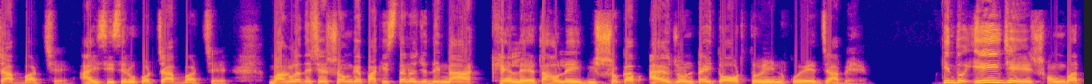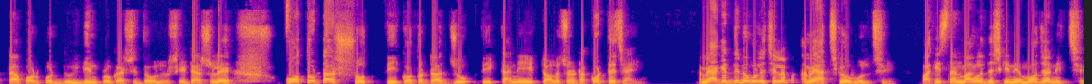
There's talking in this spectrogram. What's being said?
চাপ বাড়ছে, আইসিসির উপর চাপ বাড়ছে। বাংলাদেশের সঙ্গে পাকিস্তানে যদি না খেলে, তাহলে এই বিশ্বকাপ আয়োজনটাই তো অর্থহীন হয়ে যাবে। কিন্তু এই যে সংবাদটা পরপর দুই দিন প্রকাশিত হলো, সেটা আসলে কতটা সত্যি, কতটা যৌক্তিক, তা নিয়ে একটু আলোচনাটা করতে চাই। আমি আগের দিনও বলেছিলাম, আমি আজকেও বলছি। পাকিস্তান বাংলাদেশকে নিয়ে মজা নিচ্ছে।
